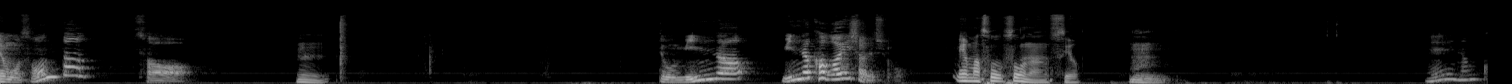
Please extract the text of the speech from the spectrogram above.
でもそんな、さ、うん。でもみんな、みんな加害者でしょ？いや、まあそう、そうなんすよ。うん。えー、なんか。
